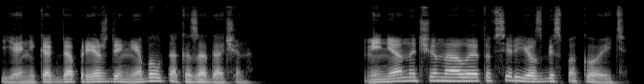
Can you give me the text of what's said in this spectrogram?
Я никогда прежде не был так озадачен. Меня начинало это всерьез беспокоить.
